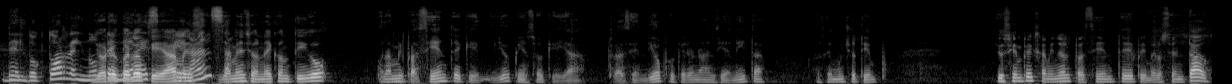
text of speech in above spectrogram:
del doctor, el no yo tener recuerdo que ya, ya mencioné contigo una mi paciente que yo pienso que ya trascendió porque era una ancianita hace mucho tiempo. Yo siempre examino al paciente primero sentado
